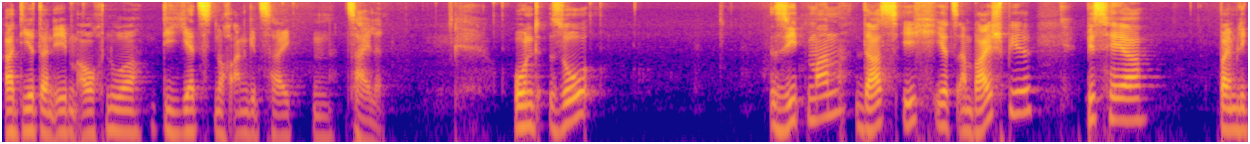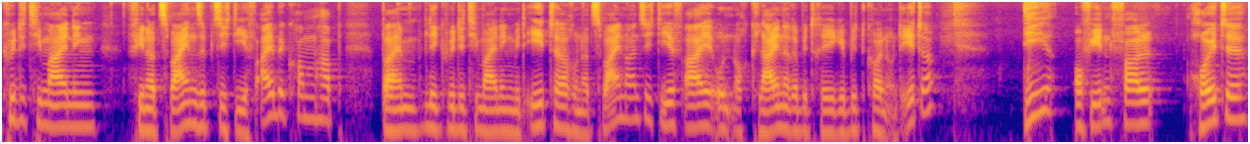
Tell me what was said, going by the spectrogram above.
addiert dann eben auch nur die jetzt noch angezeigten Zeilen. Und so sieht man, dass ich jetzt am Beispiel bisher beim Liquidity Mining 472 DFI bekommen habe, beim Liquidity Mining mit Ether 192 DFI und noch kleinere Beträge Bitcoin und Ether, die auf jeden Fall heute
